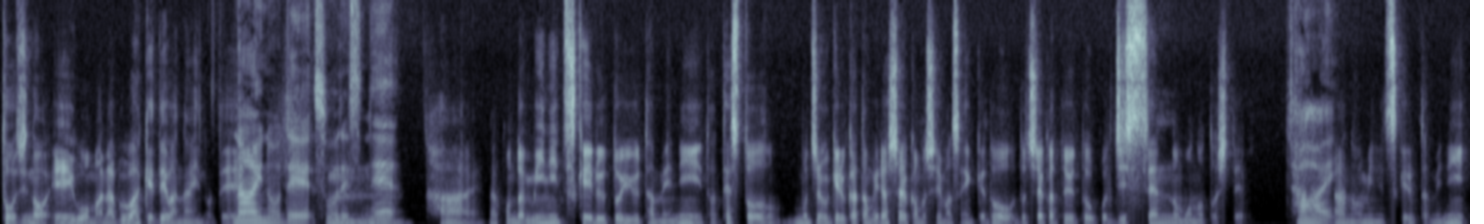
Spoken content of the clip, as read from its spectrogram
当時の英語を学ぶわけではないので。ないので、そうですね。うん。はい、今度は身につけるというためにテストをもちろん受ける方もいらっしゃるかもしれませんけどどちらかというとこう実践のものとしてはい。あの身につけるために、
